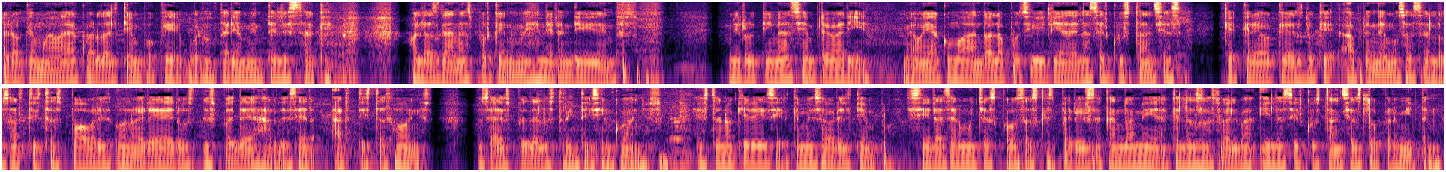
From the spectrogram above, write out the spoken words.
pero que mueva de acuerdo al tiempo que voluntariamente les saque, o las ganas porque no me generan dividendos. Mi rutina siempre varía, me voy acomodando a la posibilidad de las circunstancias que creo que es lo que aprendemos a ser los artistas pobres o no herederos después de dejar de ser artistas jóvenes, o sea, después de los 35 años. Esto no quiere decir que me sobre el tiempo. Quisiera hacer muchas cosas que espero ir sacando a medida que las resuelva y las circunstancias lo permitan,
